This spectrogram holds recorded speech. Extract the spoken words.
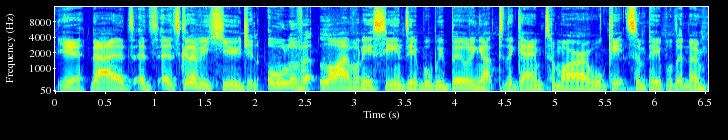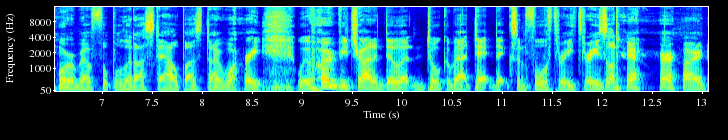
yeah, no, it's it's it's going to be huge, and all of it live on SENZ. We'll be building up to the game tomorrow. We'll get some people that know more about football than us to help us. Don't worry, we won't be trying to do it and talk about tactics and four three threes on our own.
